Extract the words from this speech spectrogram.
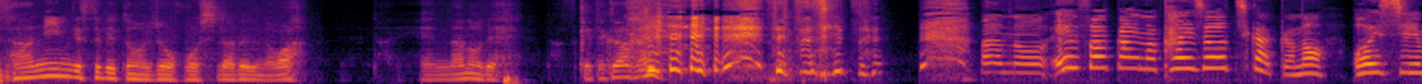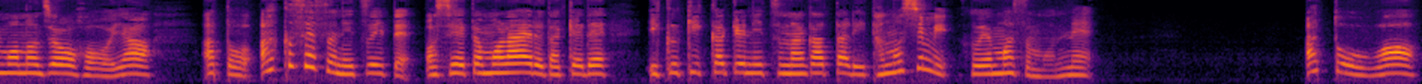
3人で全ての情報を調べるのは大変なので、助けてください。切実。あの、演奏会の会場近くの美味しいもの情報や、あとアクセスについて教えてもらえるだけで行くきっかけにつながったり楽しみ増えますもんね。あとは、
